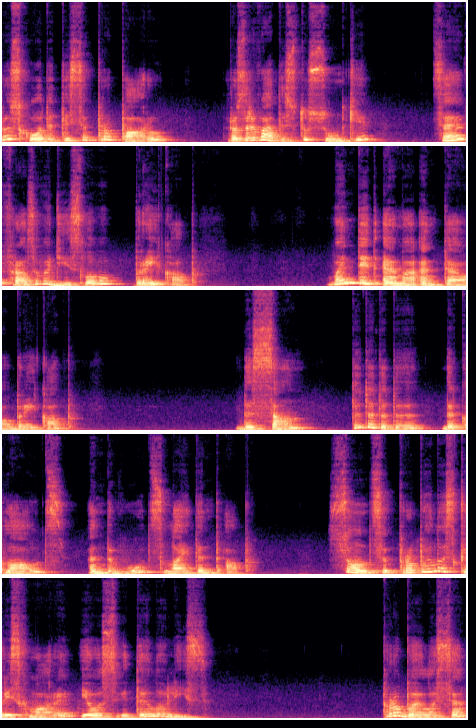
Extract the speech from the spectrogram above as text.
Розходитися про пару, розривати стосунки це фразове дієслово break up. When did Emma and Theo break up? The sun, the clouds and the woods lightened up. Сонце пробилось крізь хмари і освітило ліс. Пробилося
